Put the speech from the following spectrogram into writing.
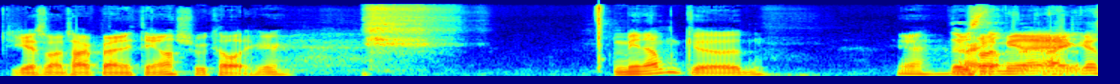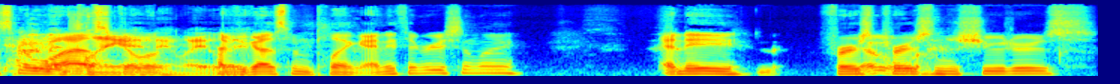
do you guys want to talk about anything else? Should we call it here? I mean, I'm good. Yeah. There's But, all I right. mean, I, I I guess haven't we'll been ask. playing lately. Have you guys been playing anything recently? Any first-person shooters?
